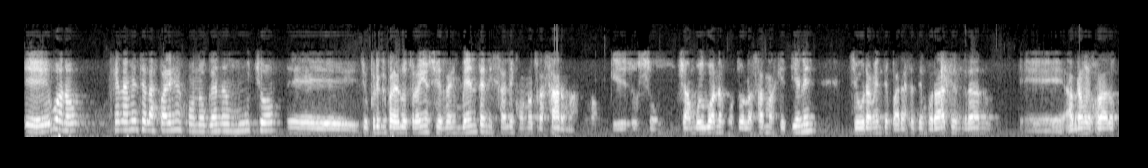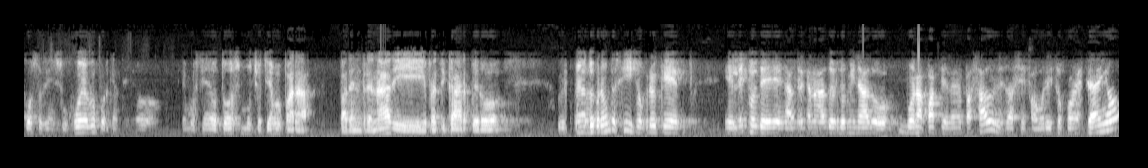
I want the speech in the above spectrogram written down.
Eh, bueno, generalmente las parejas cuando ganan mucho, eh, yo creo que para el otro año se reinventan y salen con otras armas, ¿no? que ellos son ya muy buenos con todas las armas que tienen, seguramente para esta temporada tendrán, eh, habrán mejorado cosas en su juego porque han tenido, hemos tenido todos mucho tiempo para, para entrenar y practicar, pero a tu pregunta sí, yo creo que el hecho de haber ganado y dominado buena parte del año pasado les hace favoritos con este año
